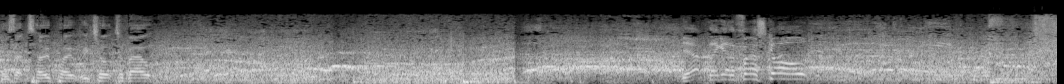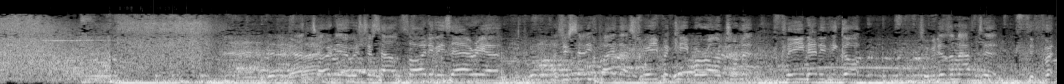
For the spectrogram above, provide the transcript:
There's that toe poke we talked about. Yep, they get the first goal. Just outside of his area. As you said, he's playing that sweeper keeper role, trying to clean anything up so he doesn't have to def-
